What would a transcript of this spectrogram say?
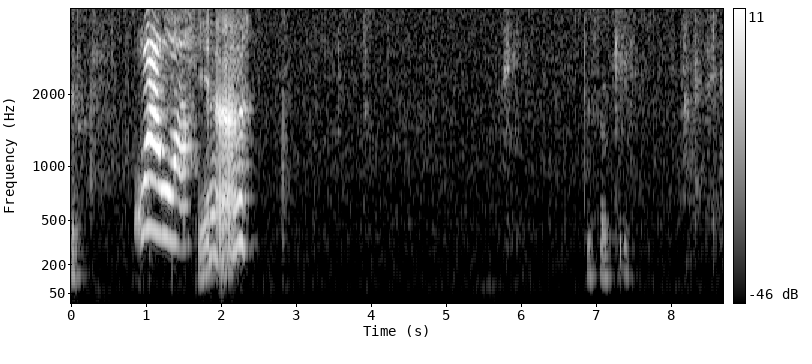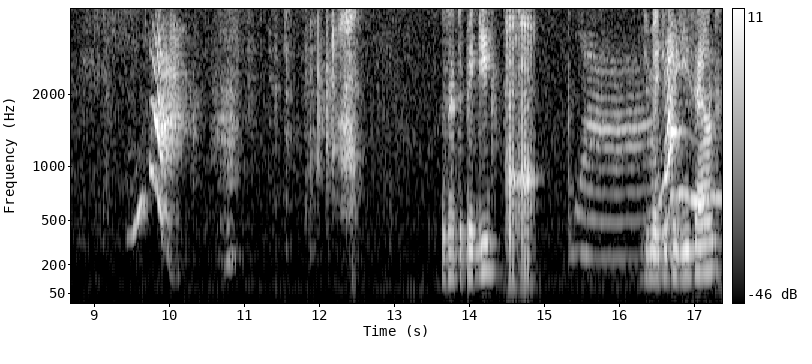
La. Yeah. They're so cute. Yeah. Was that the piggy? La. Did you make a piggy sound?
